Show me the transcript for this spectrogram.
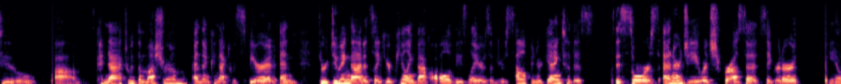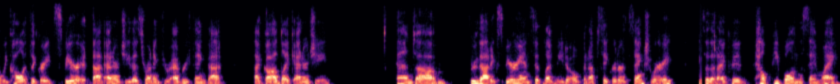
to um, connect with the mushroom and then connect with spirit. And through doing that it's like you're peeling back all of these layers of yourself and you're getting to this this source energy which for us at sacred earth you know we call it the great spirit that energy that's running through everything that that godlike energy and um, through that experience, it led me to open up Sacred Earth Sanctuary so that I could help people in the same way.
